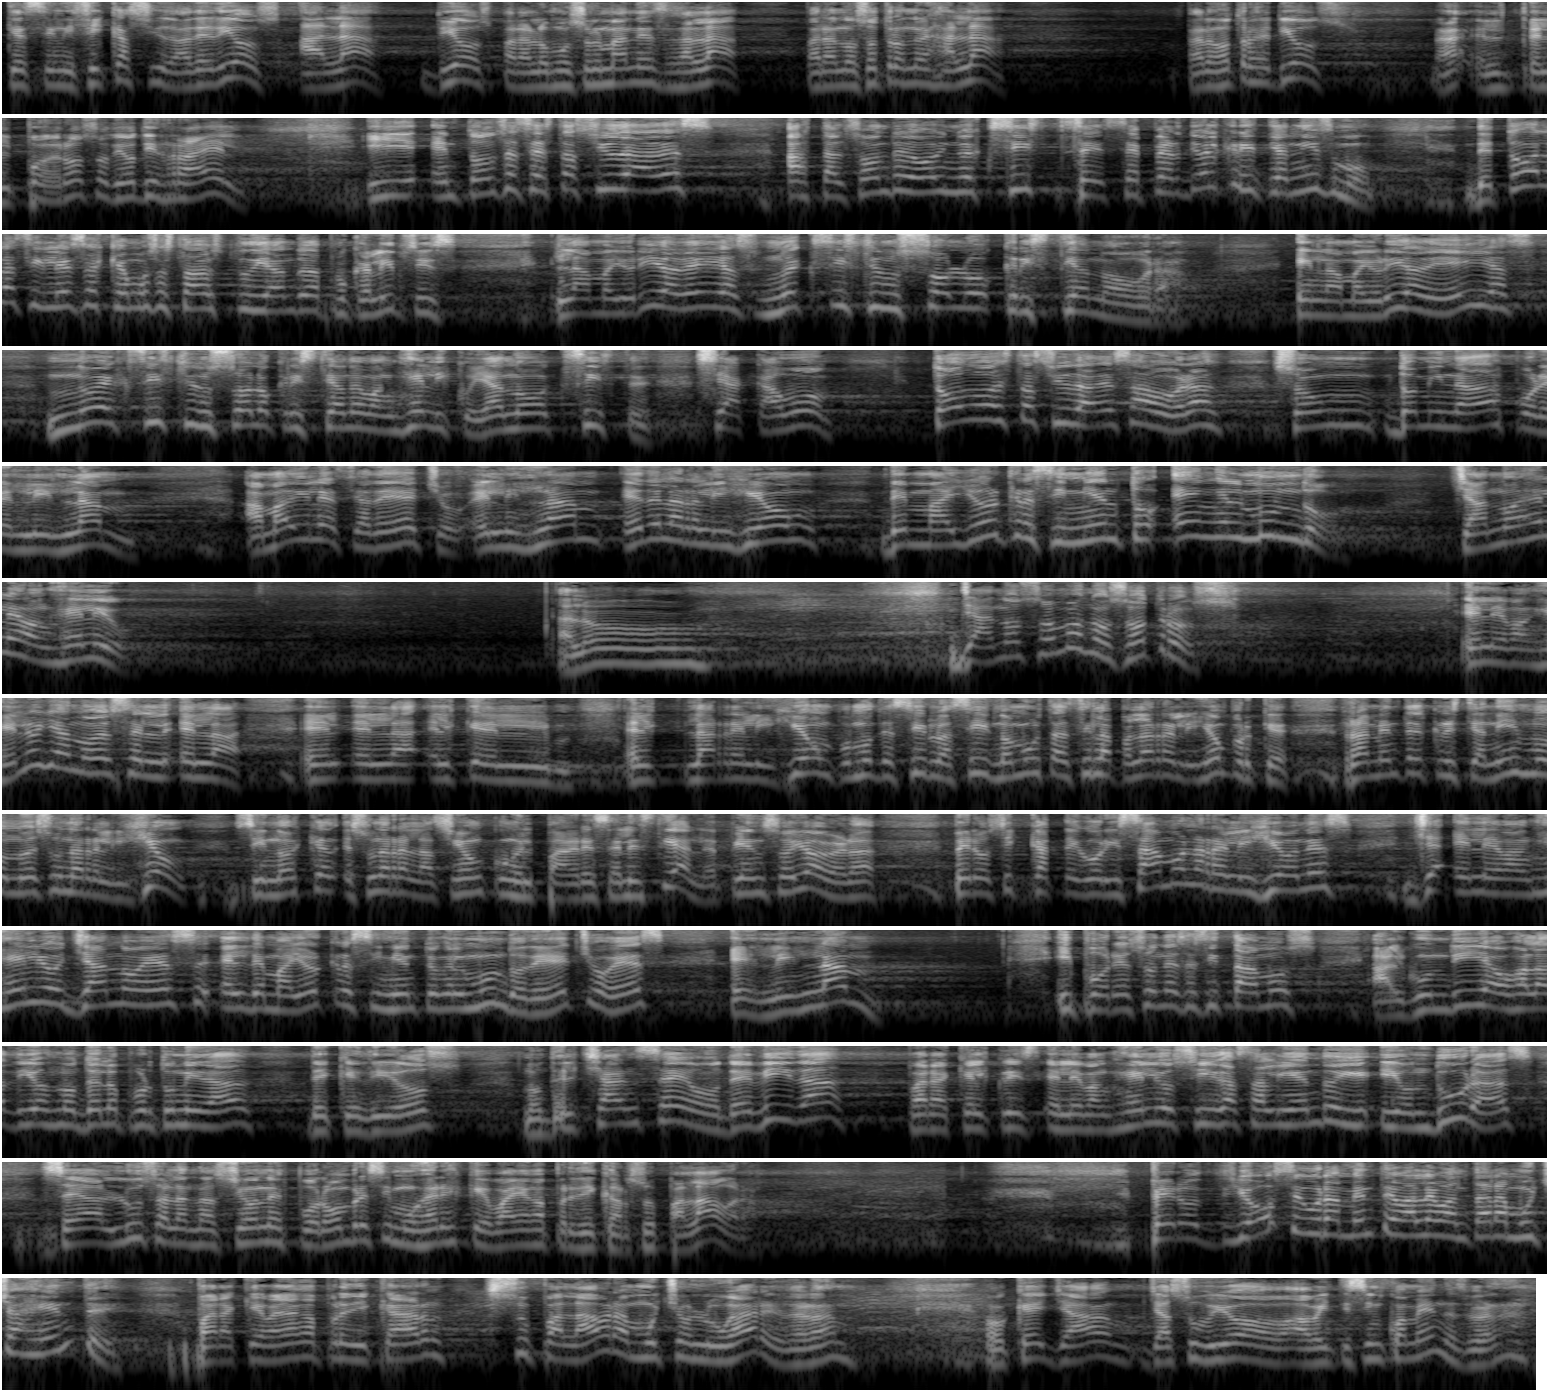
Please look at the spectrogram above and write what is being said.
que significa ciudad de Dios, Alá, Dios, para los musulmanes es Alá, para nosotros no es Alá, para nosotros es Dios. El, el poderoso Dios de Israel. Y entonces estas ciudades, hasta el son de hoy, no existe, se, se perdió el cristianismo. De todas las iglesias que hemos estado estudiando de Apocalipsis, la mayoría de ellas no existe un solo cristiano ahora. En la mayoría de ellas no existe un solo cristiano evangélico, ya no existe, se acabó. Todas estas ciudades ahora son dominadas por el Islam. Amada iglesia, de hecho, el Islam es de la religión de mayor crecimiento en el mundo. Ya no es el Evangelio. Aló. Ya no somos nosotros. El Evangelio ya no es el, el- el- la religión, podemos decirlo así. No me gusta decir la palabra religión porque realmente el cristianismo no es una religión, sino es que es una relación con el Padre Celestial, eh, pienso yo, ¿verdad? Pero si categorizamos las religiones, ya el Evangelio ya no es el de mayor crecimiento en el mundo, de hecho es el Islam. Y por eso necesitamos algún día, ojalá Dios nos dé la oportunidad de que Dios nos dé el chance o nos dé vida para que el, el Evangelio siga saliendo y, y Honduras sea luz a las naciones por hombres y mujeres que vayan a predicar su palabra. Pero Dios seguramente va a levantar a mucha gente para que vayan a predicar su palabra a muchos lugares, ¿verdad? Ok, ya, ya subió a, a 25 amenes, ¿verdad?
